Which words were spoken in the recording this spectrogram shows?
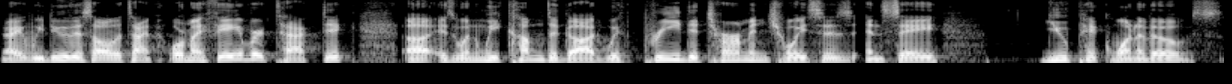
Right? We do this all the time. Or my favorite tactic uh, is when we come to God with predetermined choices and say, You pick one of those.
